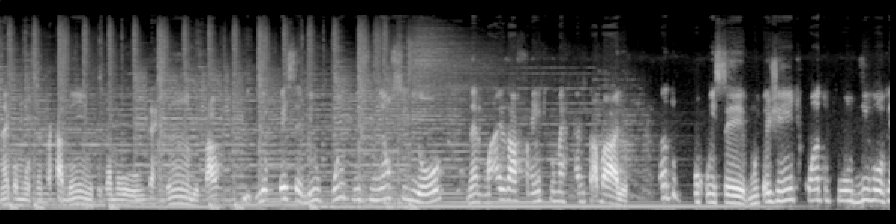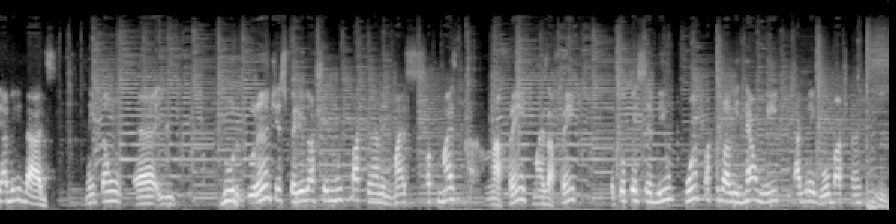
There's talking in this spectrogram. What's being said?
né, como centro acadêmico, como intercâmbio e tal, e, e eu percebi o quanto isso me auxiliou né, mais à frente no mercado de trabalho, tanto por conhecer muita gente, quanto por desenvolver habilidades. Então, é, durante esse período eu achei muito bacana, mas só que mais na frente, mais à frente, é que eu percebi o quanto aquilo ali realmente agregou bastante em mim.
